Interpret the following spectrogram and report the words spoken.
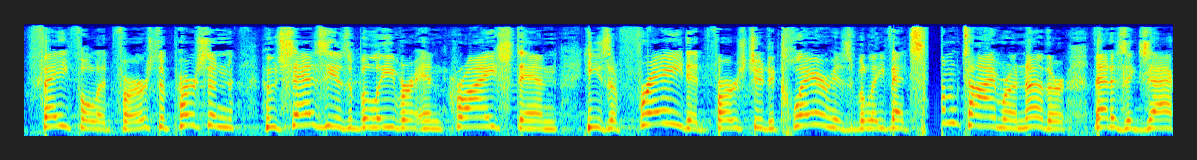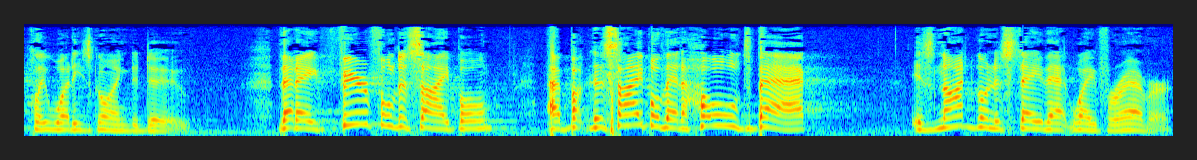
faithful at first, a person who says he is a believer in Christ and he's afraid at first to declare his belief at some time or another, that is exactly what he's going to do. That a fearful disciple, a disciple that holds back, is not going to stay that way forever.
